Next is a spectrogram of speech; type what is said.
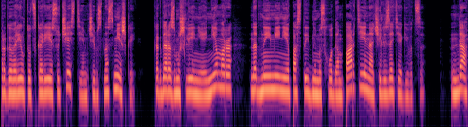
проговорил тот скорее с участием, чем с насмешкой, когда размышления Немора над наименее постыдным исходом партии начали затягиваться. «Да,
